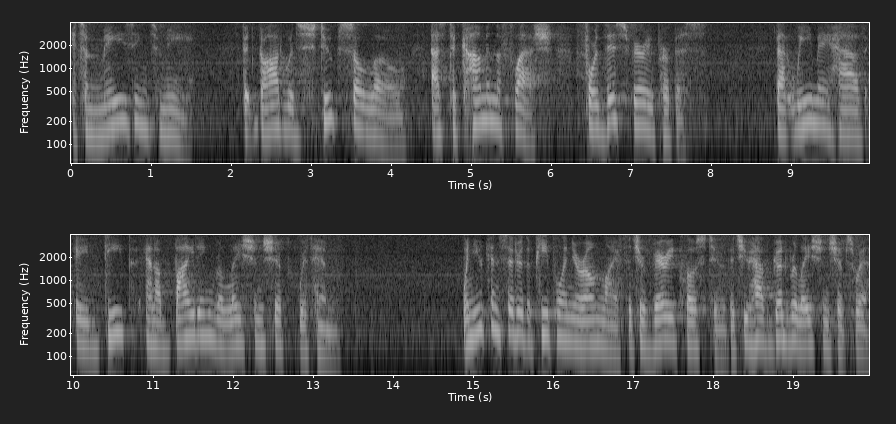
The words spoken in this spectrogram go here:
It's amazing to me that God would stoop so low as to come in the flesh for this very purpose, that we may have a deep and abiding relationship with Him. When you consider the people in your own life that you're very close to, that you have good relationships with,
